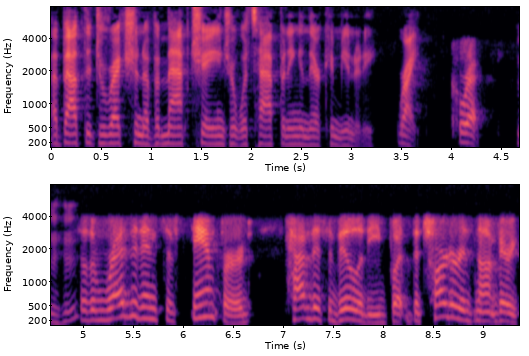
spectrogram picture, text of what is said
about the direction of a map change or what's happening in their community. Right. Correct. Mm-hmm. So the residents of Stamford have this ability, but the charter is not very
